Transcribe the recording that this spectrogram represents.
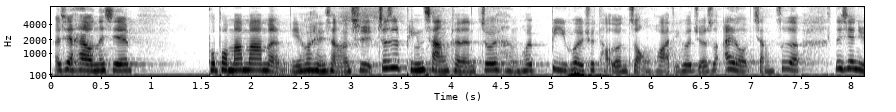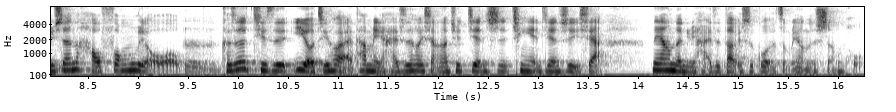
而且还有那些婆婆妈妈们也会很想要去，就是平常可能就会很会避讳去讨论这种话题，会觉得说，哎呦，讲这个那些女生好风流哦。嗯。可是其实一有机会来，他们也还是会想要去见识、亲眼见识一下那样的女孩子到底是过着怎么样的生活。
